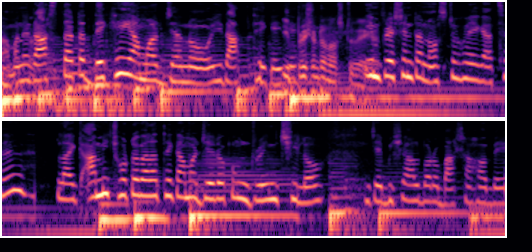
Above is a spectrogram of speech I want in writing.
না। মানে রাস্তাটা দেখেই আমার যেন ওই রাত থেকে ইমপ্রেশনটা নষ্ট হয়ে ইমপ্রেশনটা নষ্ট হয়ে গেছে। লাইক আমি ছোটবেলা থেকে আমার যেরকম ড্রিম ছিল যে বিশাল বড় বাসা হবে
